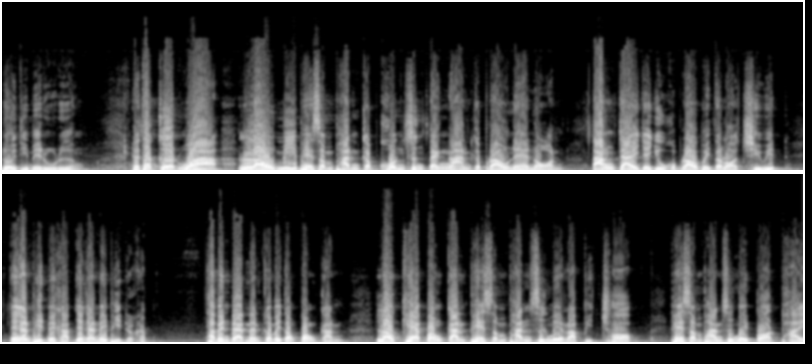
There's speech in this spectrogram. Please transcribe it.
โดยที่ไม่รู้เรื่อง แต่ถ้าเกิดว่าเรามีเพศสัมพันธ์กับคนซึ่งแต่งงานกับเราแน่นอน ตั้งใจจะอยู่กับเราไปตลอดชีวิต อย่างนั้นผิดไหมครับ อย่างนั้นไม่ผิดหรอกครับ ถ้าเป็นแบบนั้นก็ไม่ต้องป้องกัน เราแค่ป้องกันเพศสัมพันธ์ซึ่งไม่รับผิดชอบ เพศสัมพันธ์ซึ่งไม่ปลอดภัย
